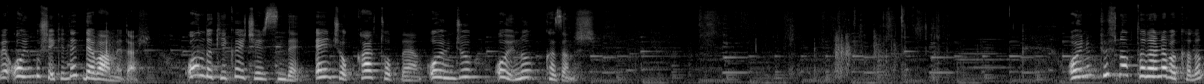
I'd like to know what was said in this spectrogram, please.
ve oyun bu şekilde devam eder. 10 dakika içerisinde en çok kart toplayan oyuncu oyunu kazanır. Oyunun püf noktalarına bakalım.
